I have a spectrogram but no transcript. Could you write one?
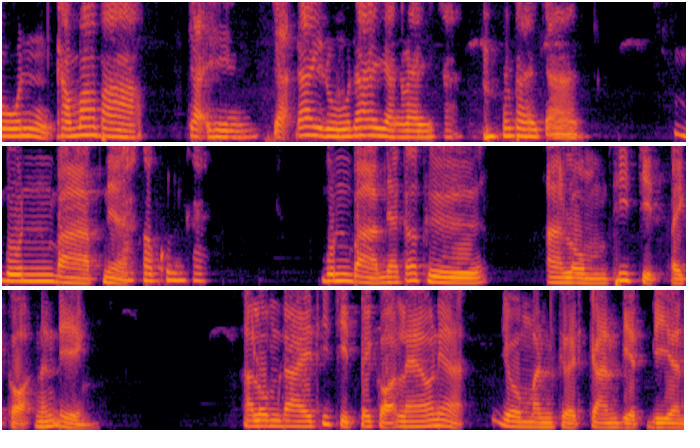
บุญคำว่าบาปจะเห็นจะได้รู้ได้อย่างไรคะท่านพระอาจารย์ บุญบาปเนี่ยค่ะขอบคุณค่ะ บุญบาปเนี่ยก็คืออารมณ์ที่จิตไปเกาะนั่นเอง อารมณ์ใดที่จิตไปเกาะแล้วเนี่ย โยมมันเกิดการเบียดเบียน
